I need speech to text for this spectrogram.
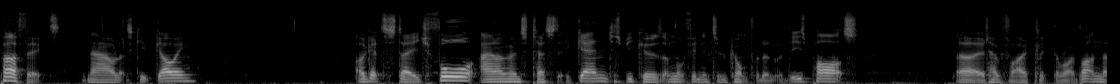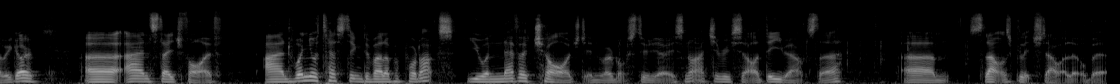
perfect. Now let's keep going I'll get to stage 4 and I'm going to test it again just because I'm not feeling too confident with these parts. Uh, it'd help if I click the right button, there we go. Uh, and stage 5. And when you're testing developer products, you are never charged in Roblox Studio. It's not actually reset our debounce there. Um, so that one's glitched out a little bit.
